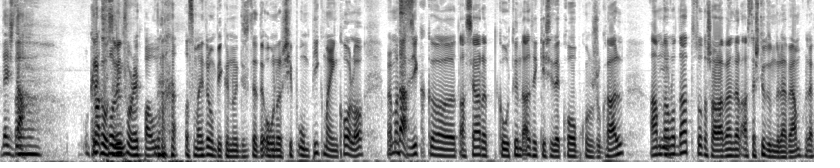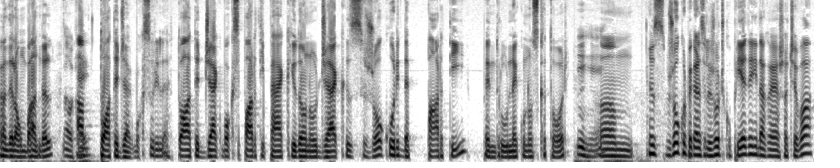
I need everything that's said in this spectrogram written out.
Deci da, Ah, cred că o să, falling for it, Paul. da, o să mai intrăm un pic în discuția de ownership un pic mai încolo. Vreau Da. să zic că aseară, căutând alte chestii de co-op conjugal, am Mm. downloadat tot așa, le aveam de la, astea știu de unde le aveam, le aveam de la un bundle. Ok. Am toate Jackbox-urile, toate Jackbox Party Pack, You Don't Know Jack, sunt jocuri de party pentru necunoscători. Mhm. Um, sunt jocuri pe care să le joci cu prietenii dacă ai așa ceva.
